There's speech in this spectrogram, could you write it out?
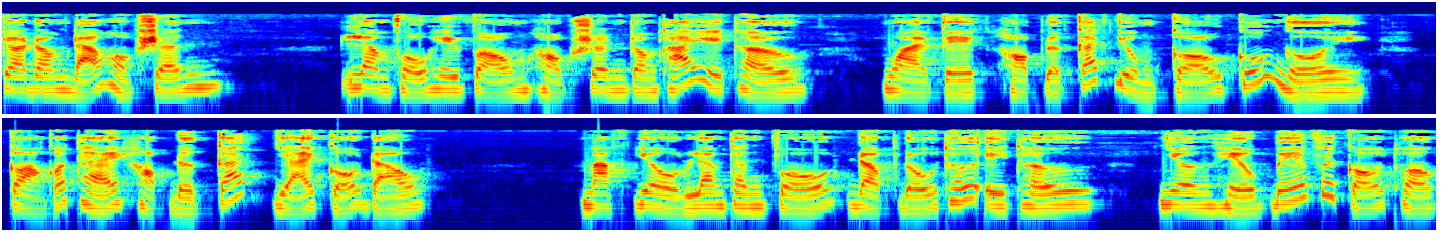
cho đông đảo học sinh. Lâm Phụ hy vọng học sinh trong Thái Y Thự, ngoài việc học được cách dùng cổ cứu người, còn có thể học được cách giải cổ đậu. Mặc dù Lâm Thanh Phủ đọc đủ thứ y thư, nhưng hiểu biết với cổ thuật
